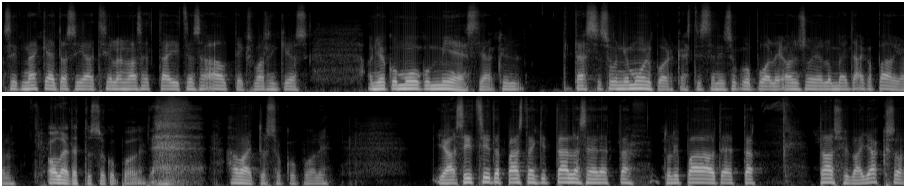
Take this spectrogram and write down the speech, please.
sitten näkee tosiaan, että silloin asettaa itsensä alttiiksi, varsinkin jos on joku muu kuin mies. Ja kyllä tässä sun ja mun podcastissa niin sukupuoli on suojellut meitä aika paljon. Oletettu sukupuoli. Havaittu sukupuoli. Ja sitten siitä päästäänkin tällaiseen, että tuli palaute, että taas hyvä jakso,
